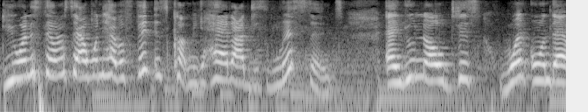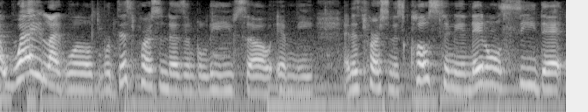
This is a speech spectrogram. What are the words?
Do you understand what I'm saying? I wouldn't have a fitness company had I just listened and, you know, just went on that way like, well, well, this person doesn't believe so in me and this person is close to me and they don't see that,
